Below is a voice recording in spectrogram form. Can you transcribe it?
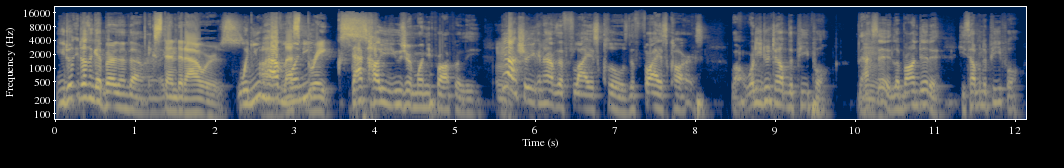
you don't, it doesn't get better than that. Man. Like, Extended hours. when you uh, have less money, breaks. that's how you use your money properly. Mm. Yeah, sure, you can have the flyest clothes, the flyest cars. But what are you doing to help the people? That's Mm. it. LeBron did it. He's helping the people,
